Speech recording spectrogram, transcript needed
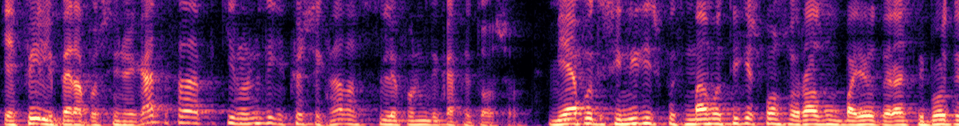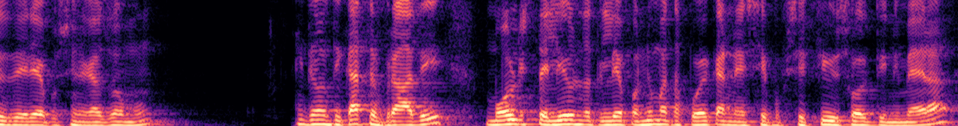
και φίλοι πέρα από συνεργάτες, θα επικοινωνείτε και πιο συχνά, θα τους τηλεφωνείτε κάθε τόσο. Μία από τις συνήθειες που θυμάμαι ότι είχε σπονσοράζουν παλιότερα στην πρώτη εταιρεία που συνεργαζόμουν ήταν ότι κάθε βράδυ, μόλις τελείωναν τα τηλεφωνήματα που έκανε σε υποψηφίους όλη την ημέρα,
